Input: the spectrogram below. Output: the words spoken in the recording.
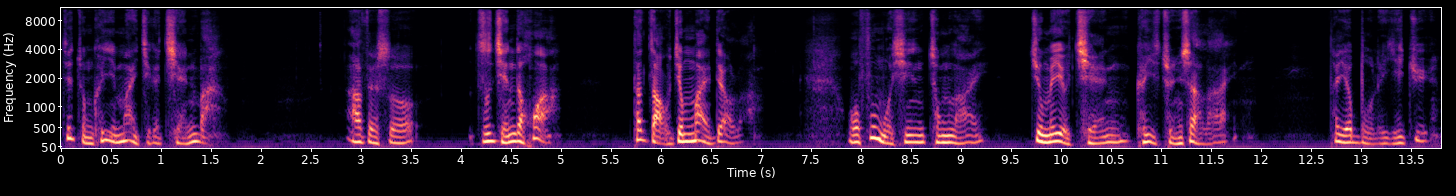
这总可以卖几个钱吧？”阿德说：“值钱的话，他早就卖掉了。我父母亲从来就没有钱可以存下来。”他又补了一句：“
